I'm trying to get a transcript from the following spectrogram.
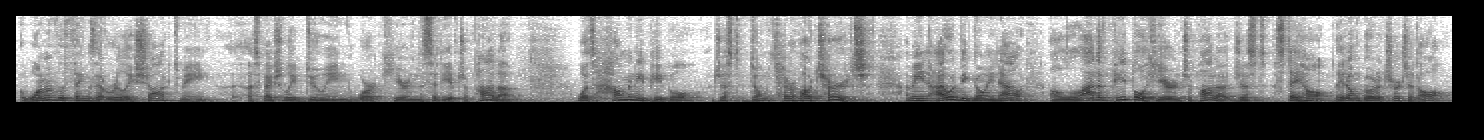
One of the things that really shocked me, especially doing work here in the city of Chipata, was how many people just don't care about church. I mean, I would be going out. A lot of people here in Chipata just stay home. They don't go to church at all.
